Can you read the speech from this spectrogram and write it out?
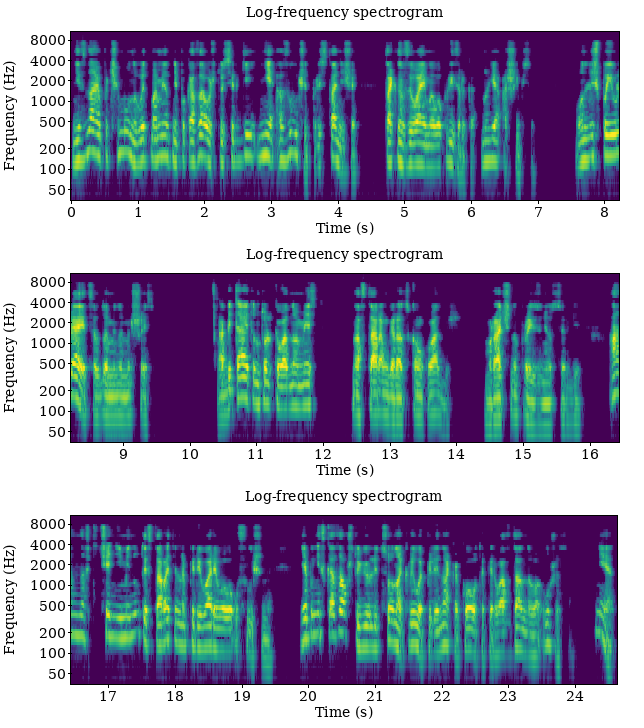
Не знаю почему, но в этот момент мне показалось, что Сергей не озвучит пристанище так называемого призрака, но я ошибся. Он лишь появляется в доме номер шесть. Обитает он только в одном месте, на старом городском кладбище, мрачно произнес Сергей. Анна в течение минуты старательно переваривала услышанное. Я бы не сказал, что ее лицо накрыла пелена какого-то первозданного ужаса. Нет,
